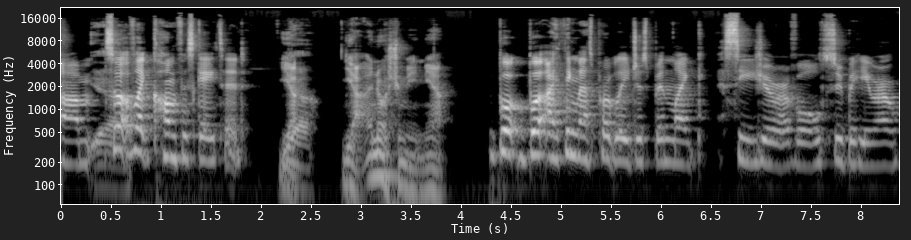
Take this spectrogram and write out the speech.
um, Yeah. sort of like confiscated. Yeah, yeah, I know what you mean. Yeah, But but I think that's probably just been like a seizure of all superhero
